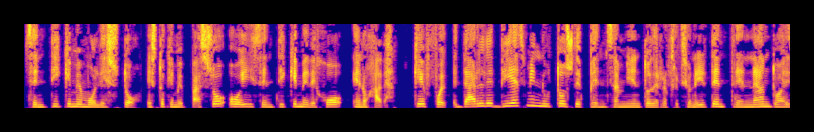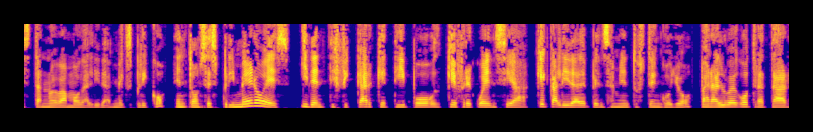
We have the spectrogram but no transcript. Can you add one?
sentí que me molestó, esto que me pasó hoy, sentí que me dejó enojada. ¿Qué fue? Darle 10 minutos de pensamiento, de reflexión, irte entrenando a esta nueva modalidad. ¿Me explico? Entonces, primero es identificar qué tipo, qué frecuencia, qué calidad de pensamientos tengo yo, para luego tratar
